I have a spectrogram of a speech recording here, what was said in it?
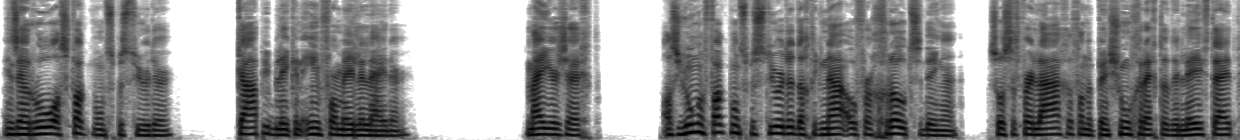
in zijn rol als vakbondsbestuurder. Kapi bleek een informele leider. Meijer zegt: Als jonge vakbondsbestuurder dacht ik na over grootse dingen, zoals het verlagen van de pensioengerechtigde leeftijd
